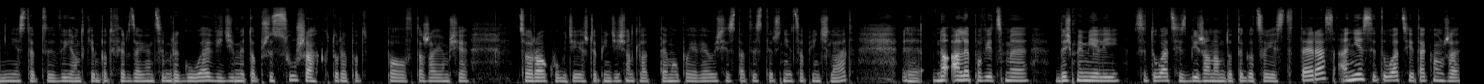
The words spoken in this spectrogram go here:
niestety wyjątkiem potwierdzającym regułę. Widzimy to przy suszach, które pod, powtarzają się co roku, gdzie jeszcze 50 lat temu pojawiały się statystycznie co 5 lat. No ale powiedzmy, byśmy mieli sytuację zbliżoną do tego, co jest teraz, a nie sytuację taką, że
